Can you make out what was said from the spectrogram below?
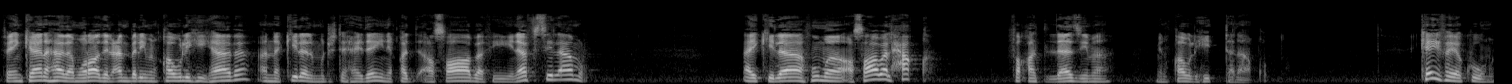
فإن كان هذا مراد العنبري من قوله هذا أن كلا المجتهدين قد أصاب في نفس الأمر أي كلاهما أصاب الحق فقد لازم من قوله التناقض. كيف يكون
